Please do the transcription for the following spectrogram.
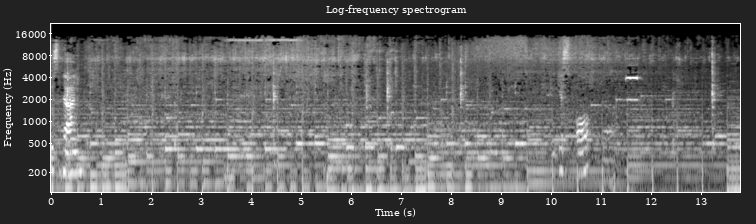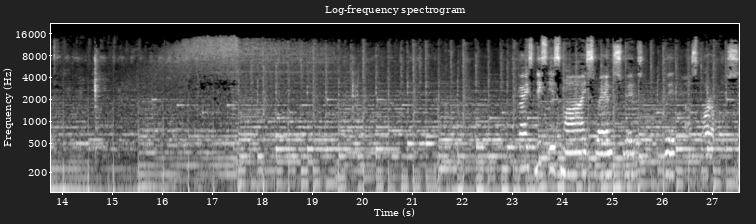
Almost done. Just off. Guys, this is my shrimps with, with asparagus.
